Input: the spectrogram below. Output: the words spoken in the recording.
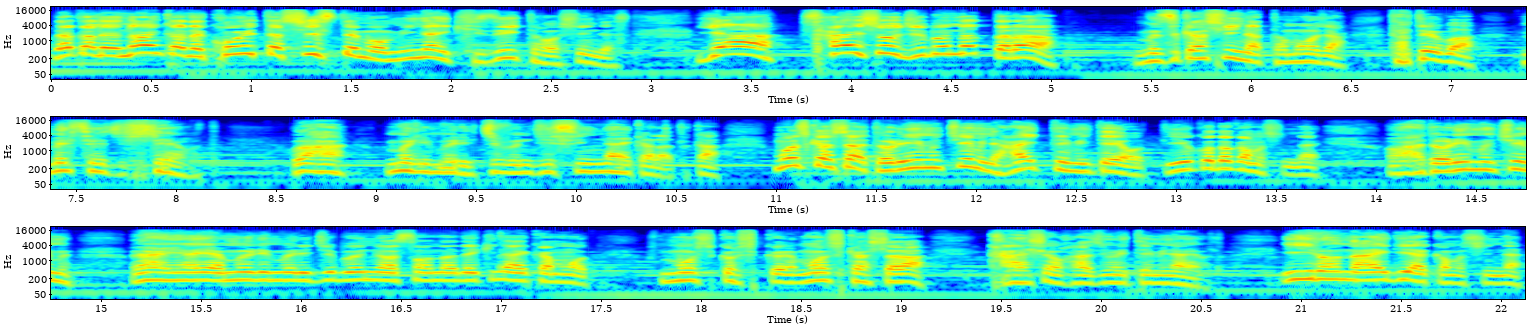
だからねなんかねこういったシステムをみんなに気づいてほしいんです。いや最初自分だったら難しいなと思うじゃん。例えばメッセージしてよって。わあ無理無理自分自信ないからとか。もしかしたらドリームチームに入ってみてよっていうことかもしれない。わあドリームチーム。いやいやいや無理無理自分にはそんなできないかも。もしかしもしかしたら会社を始めてみなよと。いろんなアイディアかもしれない。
